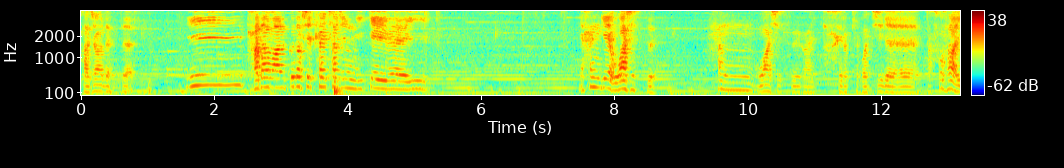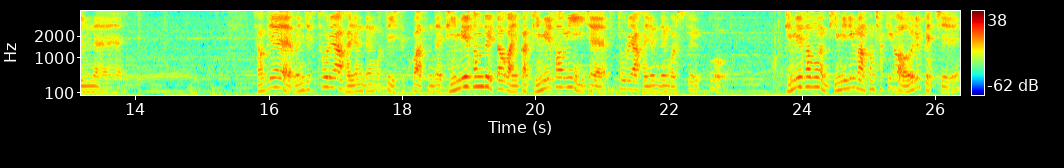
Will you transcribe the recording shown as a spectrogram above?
가져야 되는데 이 바다만 끝없이 펼쳐진 이 게임의 이 한개 오아시스 산 오아시스가 딱 이렇게 멋지게 딱 솟아 있네. 저기에 왠지 스토리와 관련된 것도 있을 것 같은데 비밀섬도 있다고 하니까 비밀섬이 이제 스토리와 관련된 걸 수도 있고 비밀섬은 비밀인 만큼 찾기가 어렵겠지.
